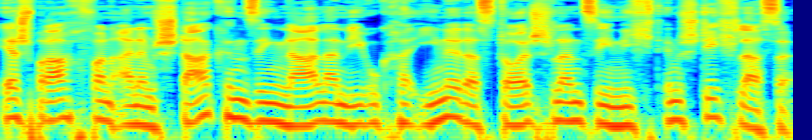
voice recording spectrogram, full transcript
Er sprach von einem starken Signal an die Ukraine, dass Deutschland sie nicht im Stich lasse.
